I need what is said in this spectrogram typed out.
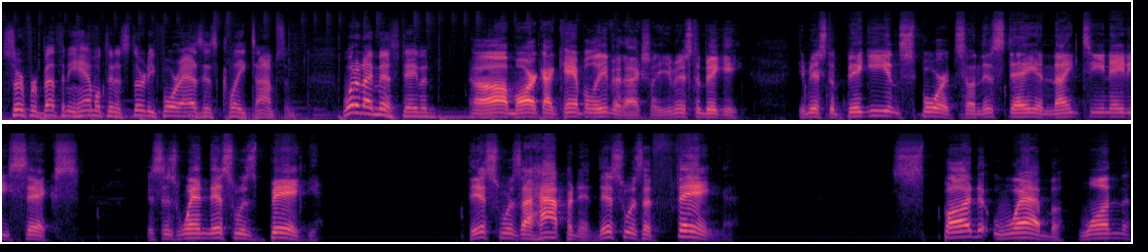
Surfer Bethany Hamilton is 34, as is Klay Thompson. What did I miss, David? Ah, Mark, I can't believe it, actually. You missed a biggie. You missed a biggie in sports on this day in 1986. This is when this was big. This was a happening. This was a thing. Spud Webb won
